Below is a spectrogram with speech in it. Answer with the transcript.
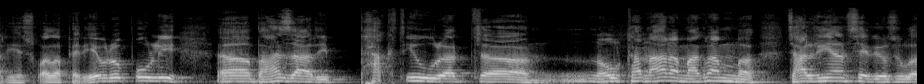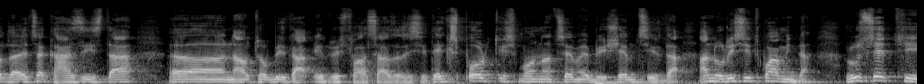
არის ეს ყველაფერი. ევროპული ბაზარი ფაქტიურად ნოლთან არა, მაგრამ ძალიან სერიოზულად დაეცა გაზის და ნავთობის გაყიდვის თვალსაზრისით, ექსპორტის მონაცემები შემცირდა. ანუ რისი თქვა მინდა? რუსეთი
